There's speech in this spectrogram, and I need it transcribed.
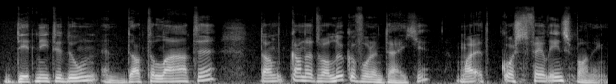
dit niet te doen en dat te laten, dan kan het wel lukken voor een tijdje, maar het kost veel inspanning.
